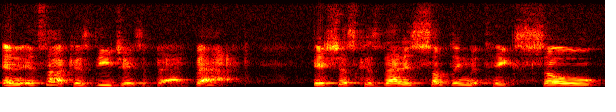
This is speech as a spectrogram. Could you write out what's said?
And it's not because DJ's a bad back. It's just because that is something that takes so.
